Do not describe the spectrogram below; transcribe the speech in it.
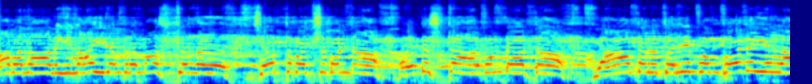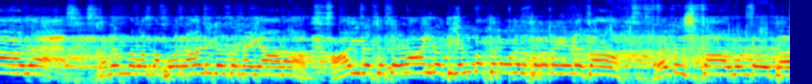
ആവനാളിയിൽ ആയിരം ബ്രഹ്മാസ്ത്രങ്ങൾ ചേർത്ത് വെച്ചുകൊണ്ട് റെഡ് സ്റ്റാർ മുണ്ടോട്ട് യാതൊരു തരിമ്പും പോടിയില്ലാതെ കടന്നു വന്ന പോരാളികൾ തന്നെയാണ്. ആയിരത്തി തൊള്ളായിരത്തി എൺപത്തി മൂന്നിൽ പുറമെടുത്ത റെഡ് സ്റ്റാർ മുണ്ടോട്ട്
